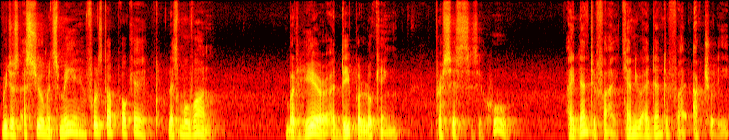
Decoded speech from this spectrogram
We just assume it's me, full stop, okay, let's move on. But here, a deeper looking persists. You see, who? Identify. Can you identify actually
